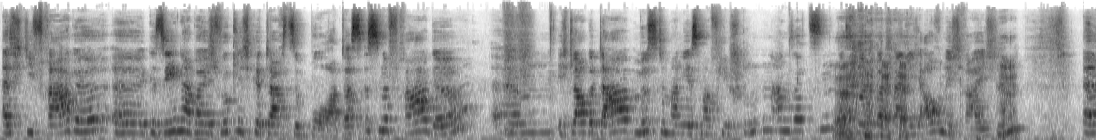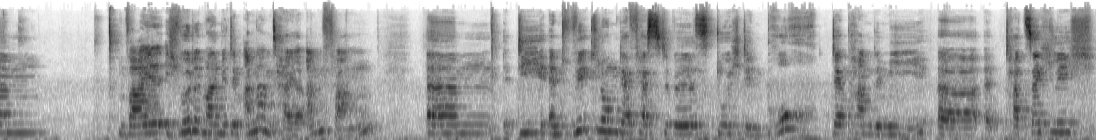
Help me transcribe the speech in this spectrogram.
Als ich die Frage äh, gesehen habe, habe ich wirklich gedacht, so, boah, das ist eine Frage. Ähm, ich glaube, da müsste man jetzt mal vier Stunden ansetzen. Das würde wahrscheinlich auch nicht reichen. Ähm, weil ich würde mal mit dem anderen Teil anfangen. Ähm, die Entwicklung der Festivals durch den Bruch der Pandemie äh, tatsächlich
